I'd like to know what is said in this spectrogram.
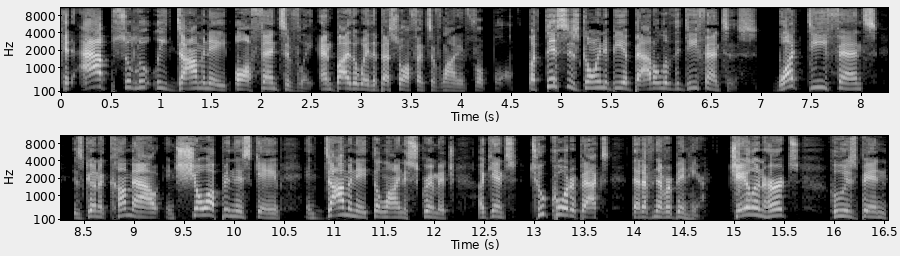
could absolutely dominate offensively. And by the way, the best offensive line in football. But this is going to be a battle of the defenses. What defense is going to come out and show up in this game and dominate the line of scrimmage against two quarterbacks that have never been here? Jalen Hurts, who has been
